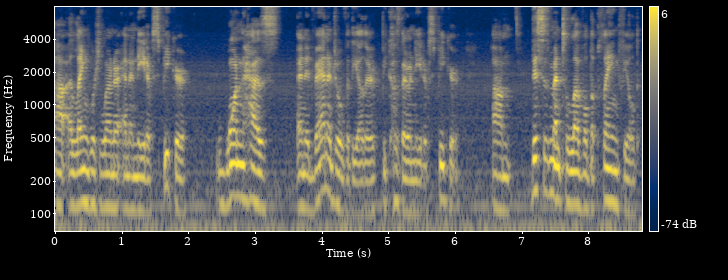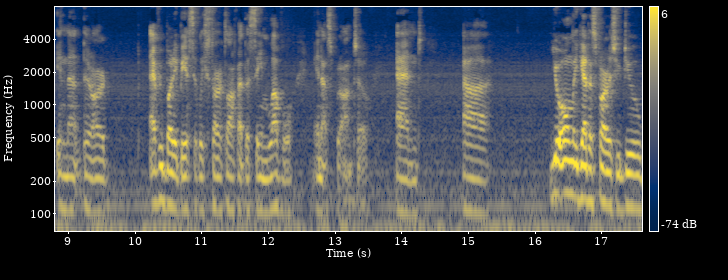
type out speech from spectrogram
uh, a language learner and a native speaker, one has an advantage over the other because they're a native speaker. Um, this is meant to level the playing field in that there are everybody basically starts off at the same level in Esperanto, and uh, you only get as far as you do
